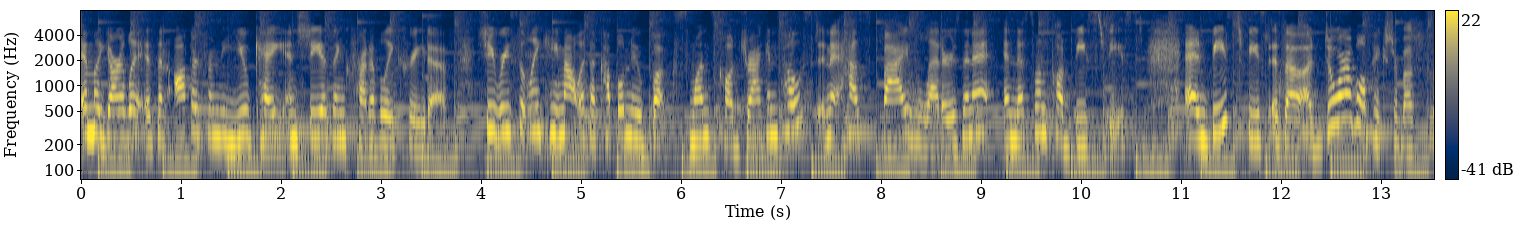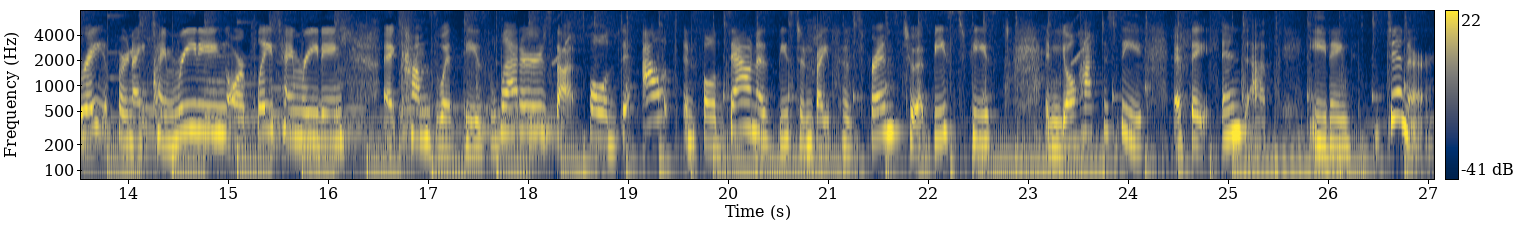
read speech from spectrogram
Emma Yarlett is an author from the UK and she is incredibly creative. She recently came out with a couple new books. One's called Dragon Post and it has five letters in it and this one's called Beast Feast. And Beast Feast is an adorable picture book, great for nighttime reading or playtime reading. It comes with these letters that fold out and fold down as Beast invites his friends to a Beast Feast and you'll have to see if they end up eating dinner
